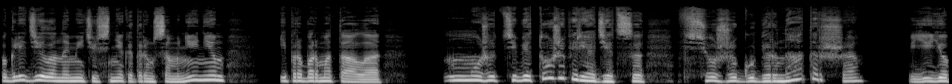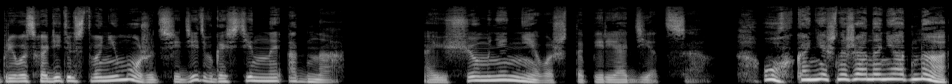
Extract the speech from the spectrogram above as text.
поглядела на Митю с некоторым сомнением и пробормотала — «Может, тебе тоже переодеться? Все же губернаторша?» Ее превосходительство не может сидеть в гостиной одна. А еще мне не во что переодеться. «Ох, конечно же, она не одна.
